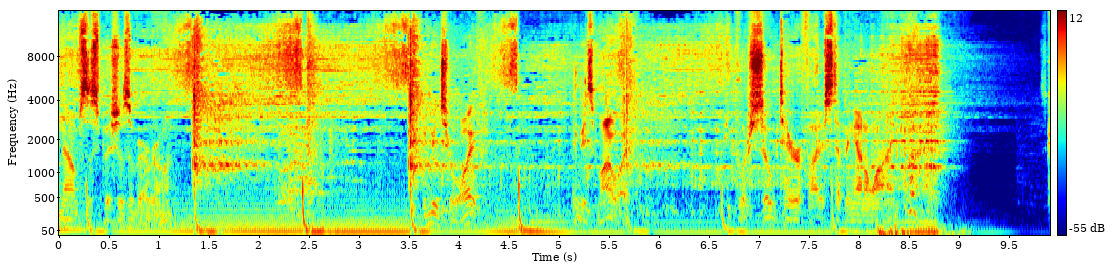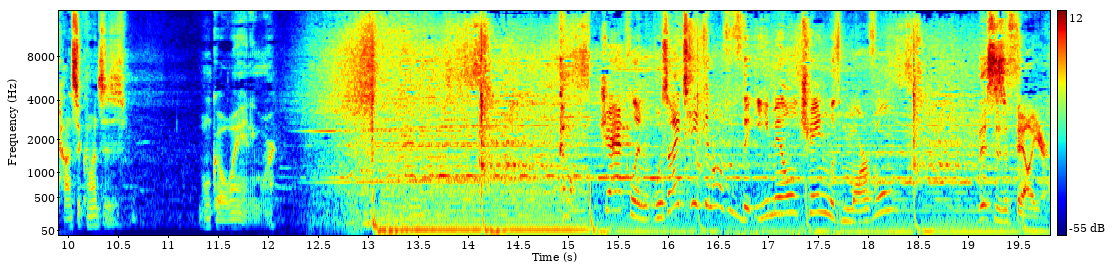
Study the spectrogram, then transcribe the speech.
Now I'm suspicious of everyone. Maybe it's your wife. Maybe it's my wife. People are so terrified of stepping out of line. Consequences won't go away anymore. Come on. Jacqueline, was I taken off of the email chain with Marvel? This is a failure.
